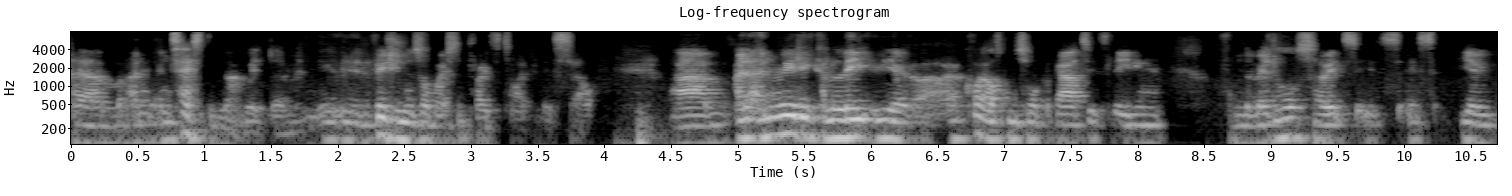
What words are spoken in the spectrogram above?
Um, and, and, testing that with them. And the vision is almost a prototype in itself. Um, and, and, really kind of lead, you know, I quite often talk about it's leading from the middle. So it's, it's, it's, you know,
